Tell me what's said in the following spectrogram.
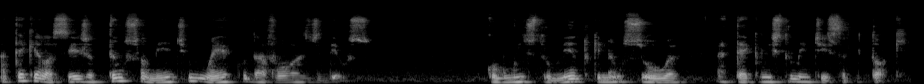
até que ela seja tão somente um eco da voz de Deus como um instrumento que não soa até que o um instrumentista lhe toque.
